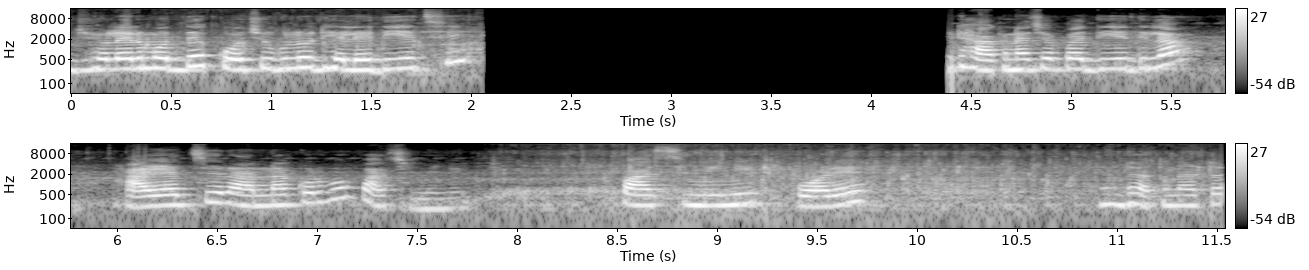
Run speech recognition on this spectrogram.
ঝোলের মধ্যে কচুগুলো ঢেলে দিয়েছি। ঢাকনা চাপা দিয়ে দিলাম। হাই আছে, রান্না করব পাঁচ মিনিট। পাঁচ মিনিট পরে ঢাকনাটা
